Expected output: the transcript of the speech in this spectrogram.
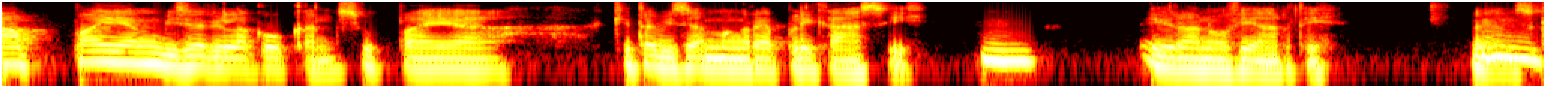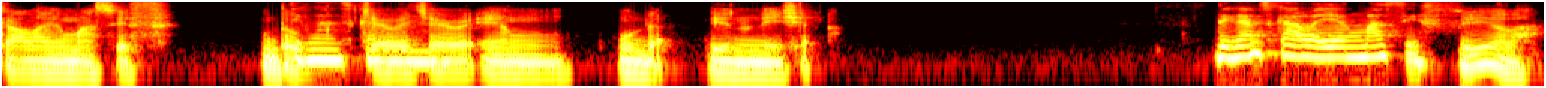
Apa yang bisa dilakukan supaya kita bisa mengreplikasi Hmm. Irano VRT dengan skala yang masif untuk cewek-cewek yang muda di Indonesia? Dengan skala yang masif. Iyalah.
